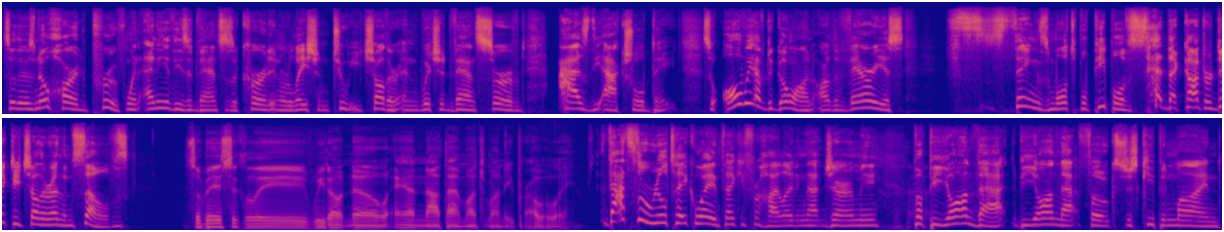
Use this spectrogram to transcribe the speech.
So there's no hard proof when any of these advances occurred in relation to each other and which advance served as the actual bait. So all we have to go on are the various th- things multiple people have said that contradict each other and themselves. So basically, we don't know, and not that much money, probably. That's the real takeaway and thank you for highlighting that jeremy. But beyond that beyond that folks just keep in mind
